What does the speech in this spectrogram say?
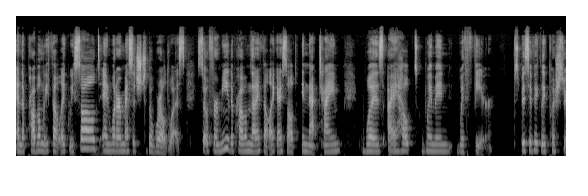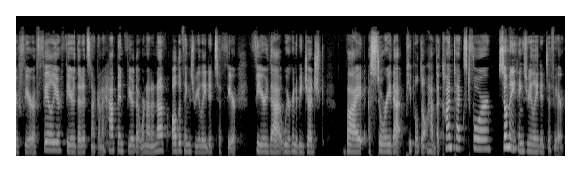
and the problem we felt like we solved and what our message to the world was. So for me, the problem that I felt like I solved in that time was I helped women with fear specifically push through fear of failure, fear that it's not going to happen, fear that we're not enough, all the things related to fear, fear that we're going to be judged by a story that people don't have the context for. So many things related to fear.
